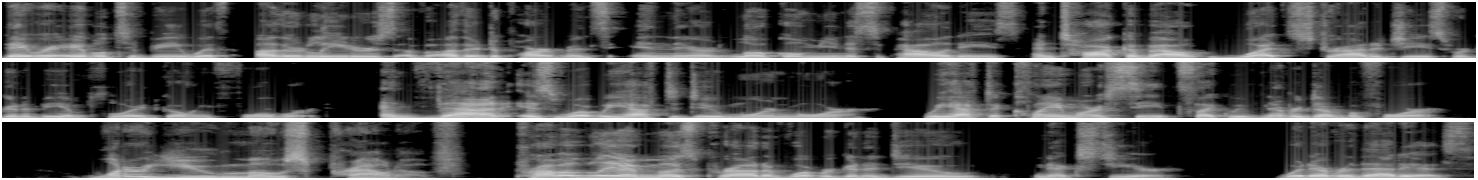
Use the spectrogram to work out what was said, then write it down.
they were able to be with other leaders of other departments in their local municipalities and talk about what strategies were going to be employed going forward. And that is what we have to do more and more. We have to claim our seats like we've never done before. What are you most proud of? Probably I'm most proud of what we're going to do next year, whatever that is.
